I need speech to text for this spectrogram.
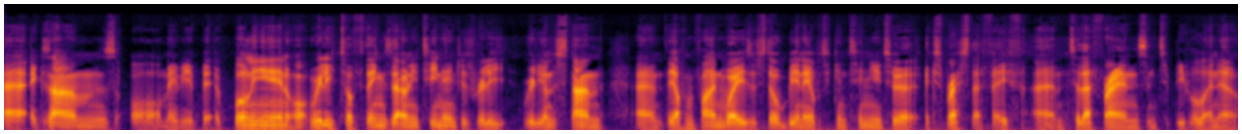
uh, exams or maybe a bit of bullying or really tough things that only teenagers really really understand, um, they often find ways of still being able to continue to express their faith um, to their friends and to people they know.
